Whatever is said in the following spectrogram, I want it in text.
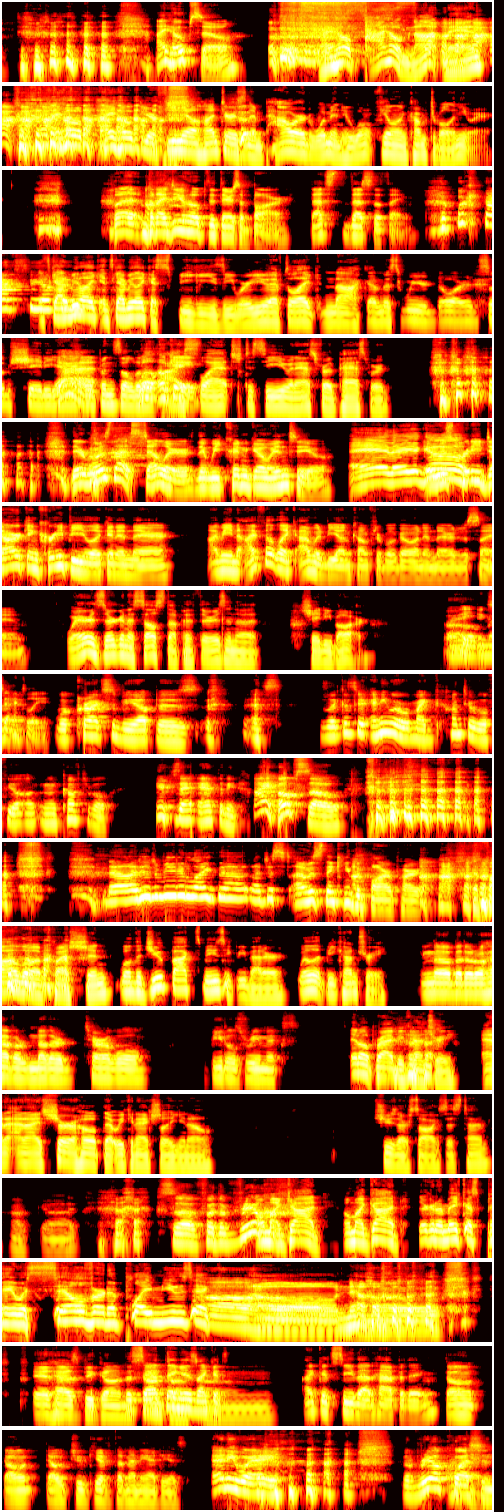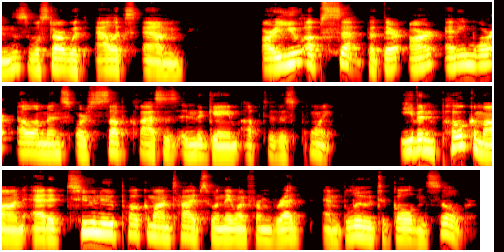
I hope so. I hope I hope not, man. I hope I hope your female hunter is an empowered woman who won't feel uncomfortable anywhere. But but I do hope that there's a bar. That's that's the thing. what cracks me It's up gotta be like it's gotta be like a speakeasy where you have to like knock on this weird door and some shady guy opens the little Well, okay. eye slatch to see you and ask for the password. there was that cellar that we couldn't go into. Hey, there you go. It was pretty dark and creepy looking in there. I mean, I felt like I would be uncomfortable going in there. Just saying. Where is there gonna sell stuff if there isn't a shady bar? Right, Oh, man. exactly. What cracks me up is, it's like, is there anywhere where my hunter will feel un- uncomfortable? Here's Aunt Anthony. I hope so. no, I didn't mean it like that. I just I was thinking the bar part. The follow up question Will the jukebox music be better? Will it be country? no, but it'll have another terrible Beatles remix. It'll probably be country. and and I sure hope that we can actually, you know, choose our songs this time. Oh God. So for the real. Oh my god. Oh my god. They're gonna make us pay with silver to play music. Oh, oh no. no. It has begun. The sad Dun, thing dun, is I could- dun. I could see that happening. Don't, don't, don't you give them any ideas. Anyway, the real questions. We'll start with Alex M. Are you upset that there aren't any more elements or subclasses in the game up to this point? Even Pokemon added two new Pokemon types when they went from red and blue to gold and silver.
